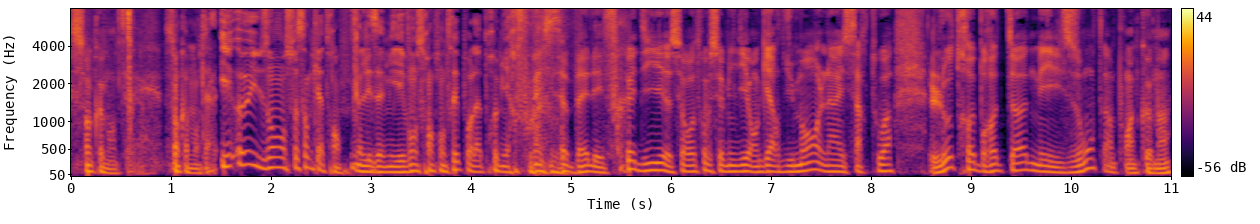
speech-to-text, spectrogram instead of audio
Sans commentaire. Sans commentaire. Et eux, ils ont 64 ans, les amis, et vont se rencontrer pour la première fois. Isabelle et Freddy se retrouvent ce midi en gare du Mans. L'un est sartois, l'autre bretonne, mais ils ont un point commun.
